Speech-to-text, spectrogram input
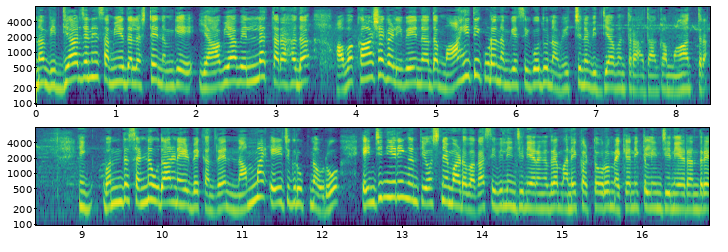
ನಾವು ವಿದ್ಯಾರ್ಜನೆ ಸಮಯದಲ್ಲಷ್ಟೇ ನಮಗೆ ಯಾವ್ಯಾವೆಲ್ಲ ತರಹದ ಅವಕಾಶಗಳಿವೆ ಅನ್ನೋದ ಮಾಹಿತಿ ಕೂಡ ನಮಗೆ ಸಿಗೋದು ನಾವು ಹೆಚ್ಚಿನ ವಿದ್ಯಾವಂತರಾದಾಗ ಮಾತ್ರ. ಈಗ ಒಂದು ಸಣ್ಣ ಉದಾಹರಣೆ ಹೇಳ್ಬೇಕಂದ್ರೆ ನಮ್ಮ ಏಜ್ ಗ್ರೂಪ್ನವರು ಎಂಜಿನಿಯರಿಂಗ್ ಅಂತ ಯೋಚನೆ ಮಾಡುವಾಗ ಸಿವಿಲ್ ಇಂಜಿನಿಯರಿಂಗ್ ಅಂದರೆ ಮನೆ ಕಟ್ಟೋರು ಮೆಕ್ಯಾನಿಕಲ್ ಇಂಜಿನಿಯರ್ ಅಂದರೆ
